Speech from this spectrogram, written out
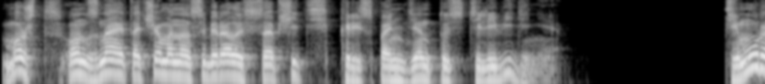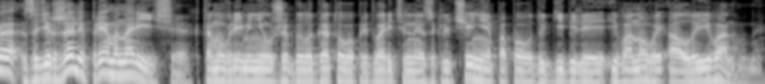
Может, он знает, о чем она собиралась сообщить корреспонденту с телевидения? Тимура задержали прямо на рейсе. К тому времени уже было готово предварительное заключение по поводу гибели Ивановой Аллы Ивановны.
